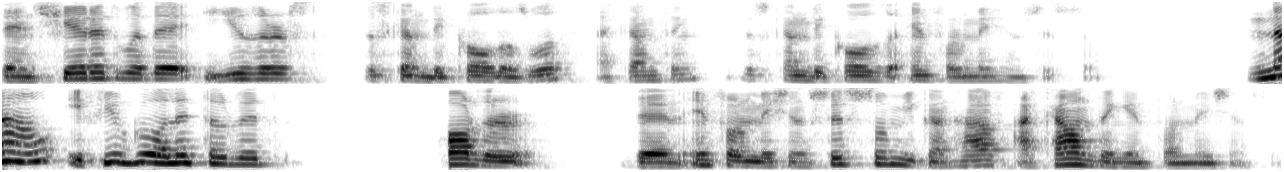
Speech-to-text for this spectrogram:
then share it with the users. This can be called as what? Accounting. This can be called the information system. Now if you go a little bit further than information system you can have accounting information system.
